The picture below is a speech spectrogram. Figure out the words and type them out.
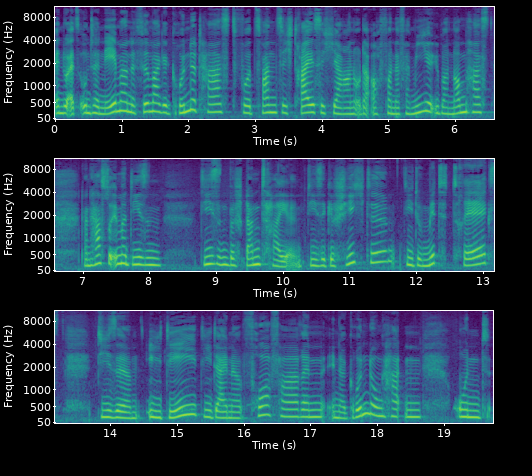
wenn du als Unternehmer eine Firma gegründet hast vor 20, 30 Jahren oder auch von der Familie übernommen hast, dann hast du immer diesen, diesen Bestandteil, diese Geschichte, die du mitträgst, diese Idee, die deine Vorfahren in der Gründung hatten und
